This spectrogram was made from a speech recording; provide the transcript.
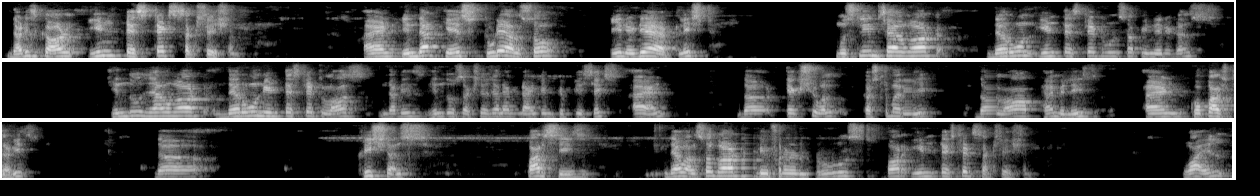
That is called intestate succession. And in that case, today also, in India at least, Muslims have got their own intestate rules of inheritance. Hindus have got their own intestate laws, that is Hindu Succession Act 1956, and the textual, customary, the law of families and coparcenaries. The Christians, Parsis, they have also got different rules for intestate succession. While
